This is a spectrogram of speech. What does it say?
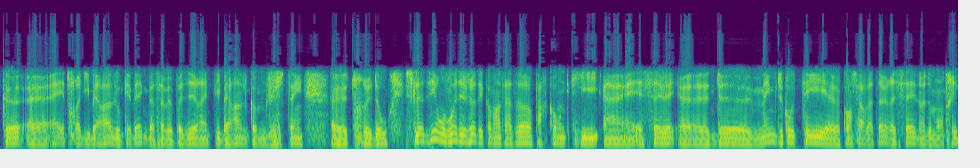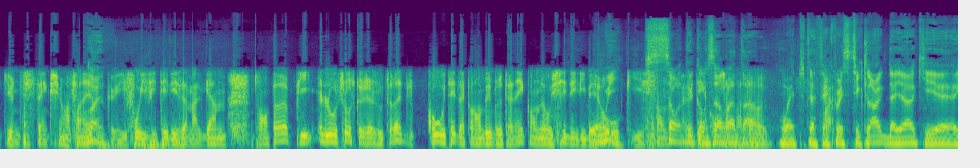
que euh, être libéral au Québec, ben, ça veut pas dire être libéral comme Justin Trudeau. Cela dit, on voit déjà des commentateurs, par contre, qui essaient de, même du côté conservateur, essaient de montrer qu'il y a une distinction à faire, qu'il faut éviter les amalgames trompeurs. Puis l'autre chose que j'ajouterais, du côté de la Colombie-Britannique, on a aussi des libéraux qui sont des, conservateurs. Oui, tout à fait. Christy Clark, d'ailleurs, qui, euh,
